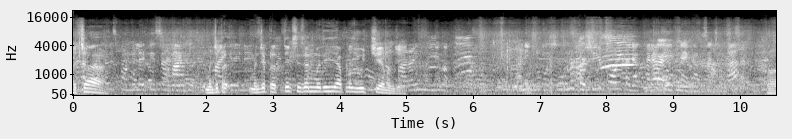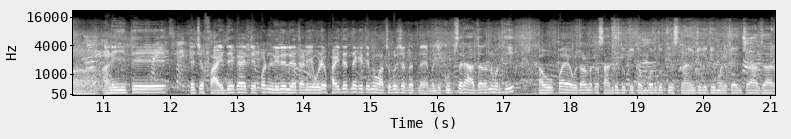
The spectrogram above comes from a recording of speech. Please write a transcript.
अच्छा. म्हणजे प्र म्हणजे प्रत्येक सीझनमध्ये ही आपल्या यूजची आहे म्हणजे. हां. आणि इथे त्याचे फायदे काय ते पण लिहिलेले आहेत आणि एवढे फायदे आहेत ना की ते मी वाचू पण शकत नाही. म्हणजे खूप साऱ्या आजारांवरती हा उपाय आहे. उदाहरणार्थ सांधेदुखी कंबरदुखी स्नायूंची दुखी मणक्यांचे आजार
